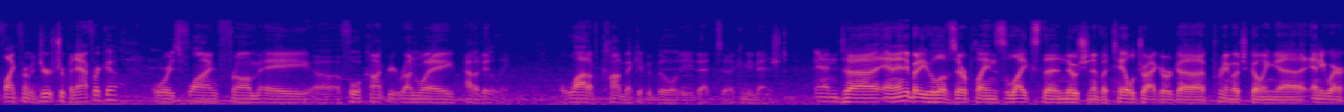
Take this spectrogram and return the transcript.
flying from a dirt strip in Africa, or he's flying from a, uh, a full concrete runway out of Italy. A lot of combat capability that uh, can be managed. And uh, and anybody who loves airplanes likes the notion of a tail dragger uh, pretty much going uh, anywhere.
